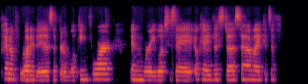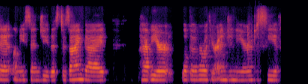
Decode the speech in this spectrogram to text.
kind of what it is that they're looking for. And we're able to say, okay, this does sound like it's a fit. Let me send you this design guide have your look over with your engineer to see if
